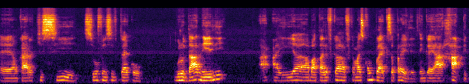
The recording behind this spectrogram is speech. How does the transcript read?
É um cara que se, se o offensive tackle grudar nele, a, aí a, a, batalha fica, fica mais complexa para ele. Ele tem que ganhar rápido.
